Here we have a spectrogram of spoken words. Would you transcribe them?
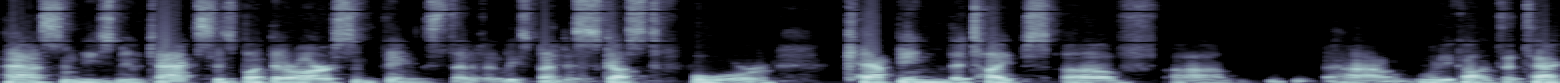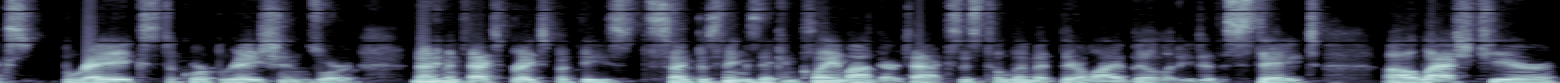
passing these new taxes, but there are some things that have at least been discussed for capping the types of um, uh, what do you call it? The tax breaks to corporations or not even tax breaks but these type of things they can claim on their taxes to limit their liability to the state. Uh, last year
